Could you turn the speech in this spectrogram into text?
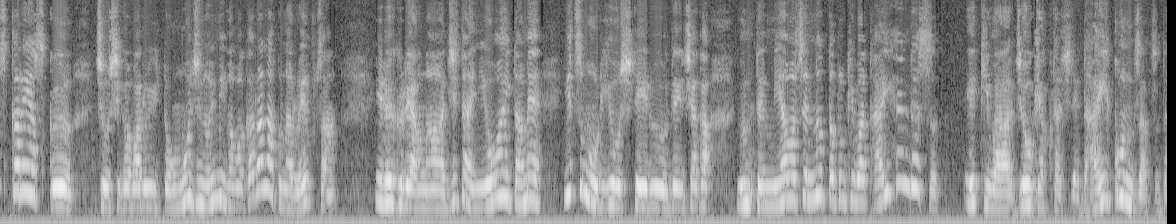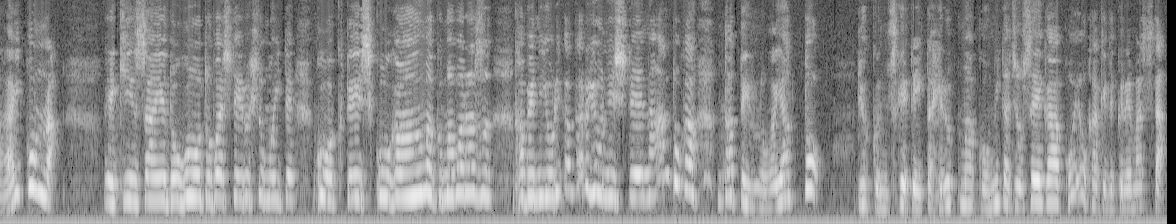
疲れやすく調子が悪いと文字の意味がわからなくなる F さん。イレギュラーな事態に弱いためいつも利用している電車が運転見合わせになった時は大変です。駅は乗客たちで大混雑大混乱。駅員さんへ怒号を飛ばしている人もいて怖くて思考がうまく回らず壁に寄りかかるようにしてなんとか立っているのがやっとリュックにつけていたヘルプマークを見た女性が声をかけてくれました。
